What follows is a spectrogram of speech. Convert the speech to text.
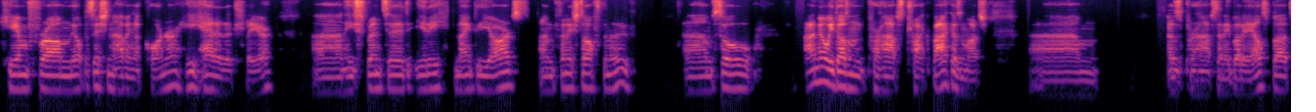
came from the opposition having a corner. He headed it clear and he sprinted 80, 90 yards and finished off the move. Um, so I know he doesn't perhaps track back as much um, as perhaps anybody else, but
